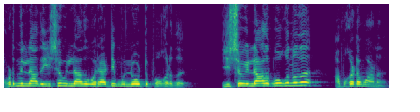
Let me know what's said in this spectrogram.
അവിടെ നിന്നില്ലാതെ ഈശോ ഇല്ലാതെ ഒരടി മുന്നോട്ട് പോകരുത്. ഈശോ ഇല്ലാതെ പോകുന്നത് അപകടമാണ്.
